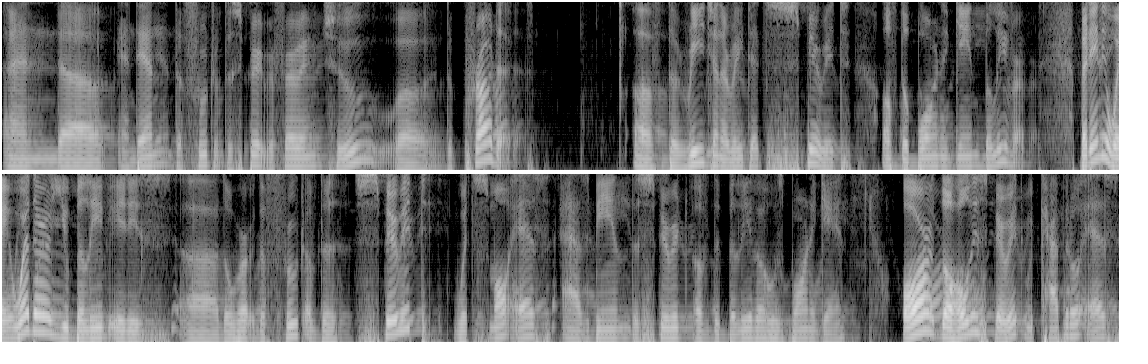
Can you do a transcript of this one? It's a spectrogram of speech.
and uh, and then the fruit of the Spirit, referring to uh, the product of the regenerated spirit of the born again believer. But anyway, whether you believe it is uh, the work, the fruit of the spirit with small s as being the spirit of the believer who's born again, or the Holy Spirit with capital S,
